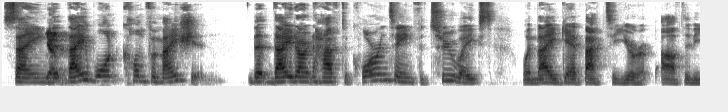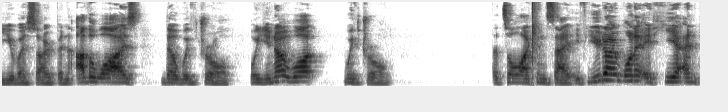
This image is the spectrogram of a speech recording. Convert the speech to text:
saying yep. that they want confirmation that they don't have to quarantine for two weeks when they get back to Europe after the US Open. Otherwise, they'll withdraw. Well, you know what? Withdraw. That's all I can say. If you don't want to adhere, and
